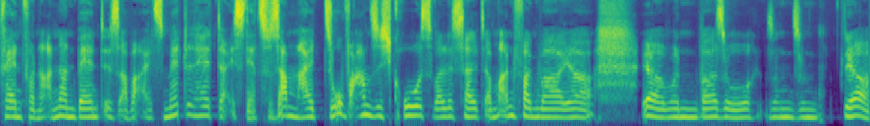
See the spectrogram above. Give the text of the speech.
Fan von einer anderen Band ist, aber als Metalhead, da ist der Zusammenhalt so wahnsinnig groß, weil es halt am Anfang war, ja, ja, man war so, so, so, ja,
